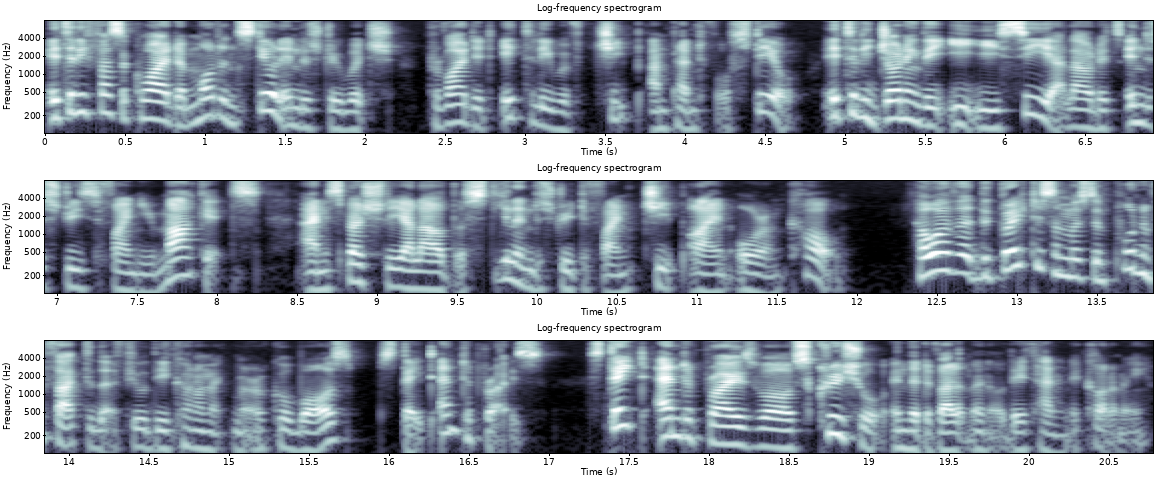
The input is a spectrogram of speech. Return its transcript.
Italy first acquired a modern steel industry which provided Italy with cheap and plentiful steel. Italy joining the EEC allowed its industries to find new markets, and especially allowed the steel industry to find cheap iron ore and coal. However, the greatest and most important factor that fueled the economic miracle was state enterprise. State enterprise was crucial in the development of the Italian economy.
